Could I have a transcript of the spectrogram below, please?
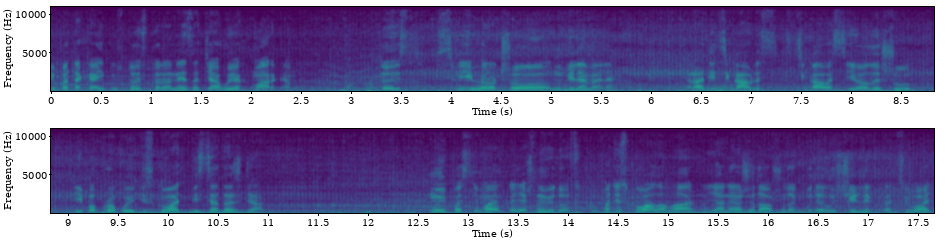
і потихеньку з тої сторони затягує хмарками. Тобто свій город, що ну, біля мене. Раді цікавості, його лишу і попробую дискувати після дождя. Ну і поснімаємо, звісно, відосик. Ну, подіскувало гарно. Я не ожидав, що так буде лущильник працювати.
